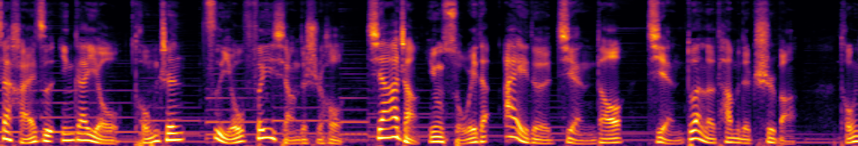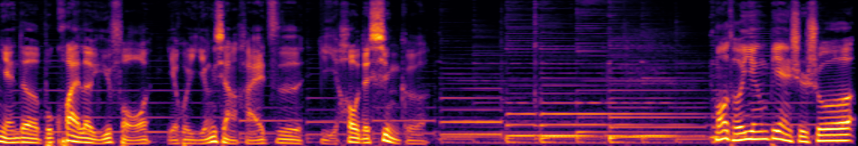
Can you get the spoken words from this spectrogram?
在孩子应该有童真、自由飞翔的时候，家长用所谓的爱的剪刀剪断了他们的翅膀，童年的不快乐与否也会影响孩子以后的性格。”猫头鹰便是说：“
